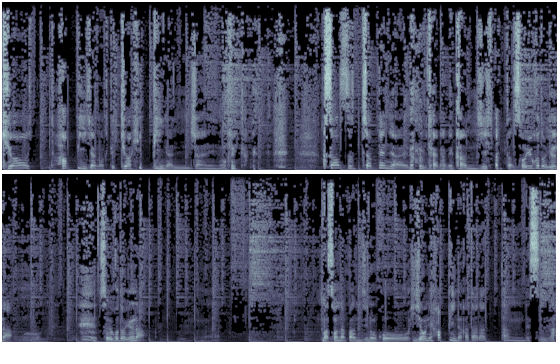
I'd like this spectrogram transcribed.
キュアハッピーじゃなくてキュアヒッピーなんじゃないの？みたいな。草吸っちゃってんじゃないの？みたいなね感じだった。そういうことを言うなもう。そういうことを言うな。まあそんな感じのこう非常にハッピーな方だったんですが、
